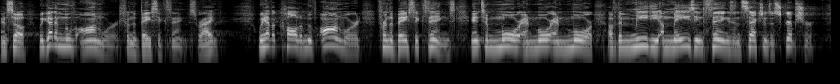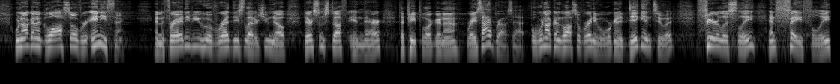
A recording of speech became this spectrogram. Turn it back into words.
And so we got to move onward from the basic things, right? We have a call to move onward from the basic things into more and more and more of the meaty, amazing things and sections of Scripture. We're not going to gloss over anything. And for any of you who have read these letters, you know there's some stuff in there that people are going to raise eyebrows at. But we're not going to gloss over any of it. We're going to dig into it fearlessly and faithfully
